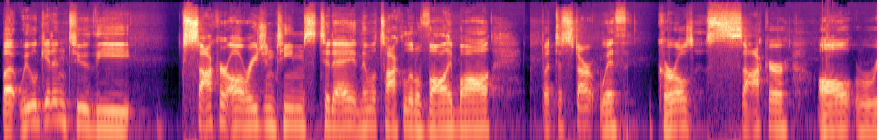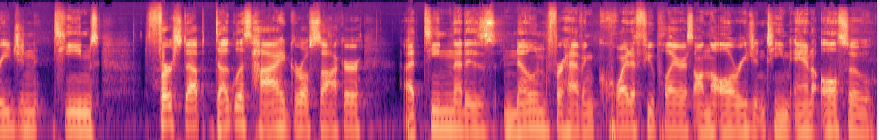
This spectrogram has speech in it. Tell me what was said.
But we will get into the soccer all region teams today, and then we'll talk a little volleyball. But to start with girls soccer all region teams. First up, Douglas High girls soccer a team that is known for having quite a few players on the all region team and also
